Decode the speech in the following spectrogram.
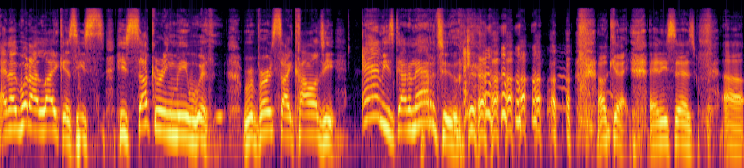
and I, what I like is he's he's suckering me with reverse psychology, and he's got an attitude. okay, and he says, uh,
